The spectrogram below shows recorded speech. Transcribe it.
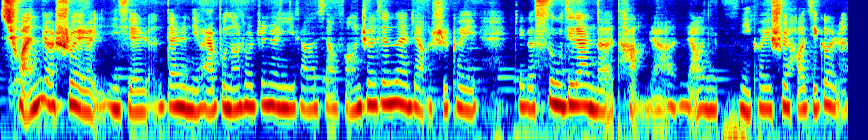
蜷着睡着一些人，但是你还不能说真正意义上的像房车现在这样是可以这个肆无忌惮的躺着，然后你你可以睡好几个人。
